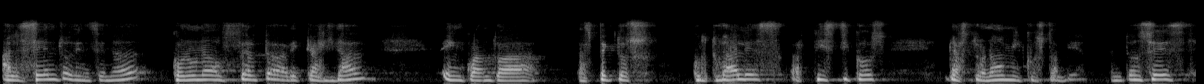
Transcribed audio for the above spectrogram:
al centro de Ensenada con una oferta de calidad en cuanto a aspectos culturales, artísticos, gastronómicos también. Entonces,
